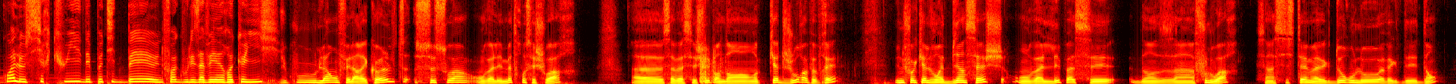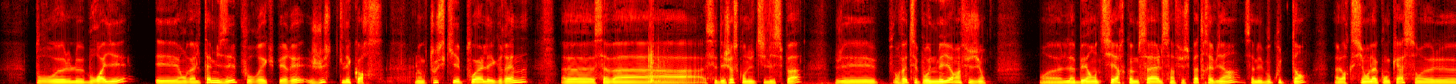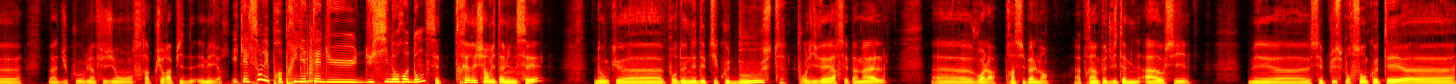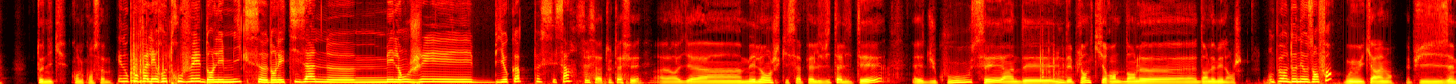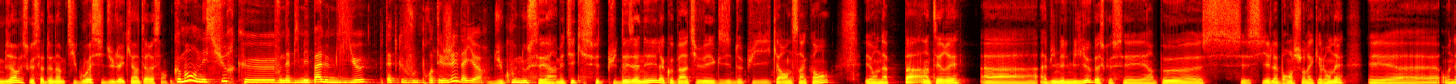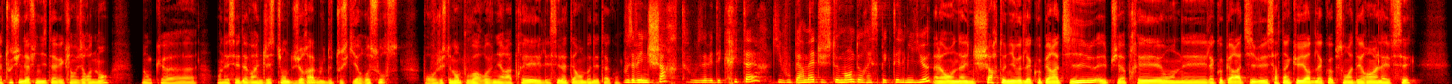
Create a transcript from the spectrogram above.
quoi le circuit des petites baies une fois que vous les avez recueillies? Du coup, là, on fait la récolte. Ce soir, on va les mettre au séchoir. Euh, ça va sécher pendant 4 jours à peu près. Une fois qu'elles vont être bien sèches, on va les passer dans un fouloir. C'est un système avec deux rouleaux avec des dents pour euh, le broyer et on va le tamiser pour récupérer juste l'écorce. Donc tout ce qui est poils et graines, euh, ça va, c'est des choses qu'on n'utilise pas. En fait, c'est pour une meilleure infusion. Euh, la baie entière comme ça, elle s'infuse pas très bien. Ça met beaucoup de temps. Alors que si on la concasse, euh, bah, du coup, l'infusion sera plus rapide et meilleure. Et quelles sont les propriétés du, du cynorhodon? C'est très riche en vitamine C. Donc, pour donner des petits coups de boost, pour l'hiver, c'est pas mal. voilà, principalement. Après, un peu de vitamine A aussi mais euh, c'est plus pour son côté euh, tonique qu'on le consomme. Et donc on va les retrouver dans les mix, dans les tisanes euh, mélangées Biocop, c'est ça? C'est ça, tout à fait. Alors il y a un mélange qui s'appelle Vitalité, et du coup c'est un des, une des plantes qui rentre dans le, dans le mélange. On peut en donner aux enfants? Oui, oui, carrément. Et puis ils aiment bien parce que ça donne un petit goût acidulé qui est intéressant. Comment on est sûr que vous n'abîmez pas le milieu? Peut-être que vous le protégez d'ailleurs. Du coup, nous, c'est un métier qui se fait depuis des années. La coopérative existe depuis 45 ans et on n'a pas intérêt à abîmer le milieu parce que c'est un peu euh, c'est la branche sur laquelle on est et euh, on a tous une affinité avec l'environnement donc euh, on essaie d'avoir une gestion durable de tout ce qui est ressources pour justement pouvoir revenir après et laisser la terre en bon état. Quoi. Vous avez une charte, vous avez des critères qui vous permettent justement de respecter le milieu? Alors on a une charte au niveau de la coopérative et puis après on est la coopérative et certains cueilleurs de la COP sont adhérents à l'AFC.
